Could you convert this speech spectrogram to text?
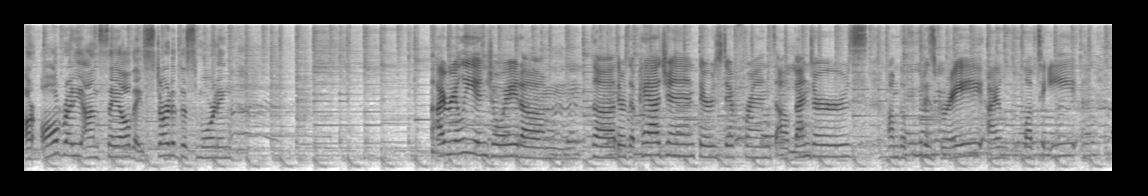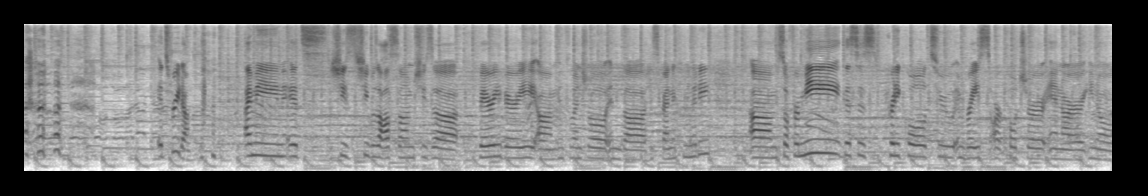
are already on sale. They started this morning. I really enjoyed um, the. There's a pageant. There's different uh, vendors. Um, the food is great. I love to eat. it's Frida. I mean, it's she's she was awesome. She's a very very um, influential in the Hispanic community. Um, so for me, this is pretty cool to embrace our culture and our you know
